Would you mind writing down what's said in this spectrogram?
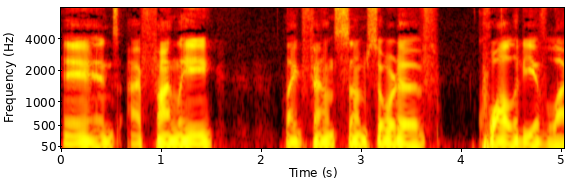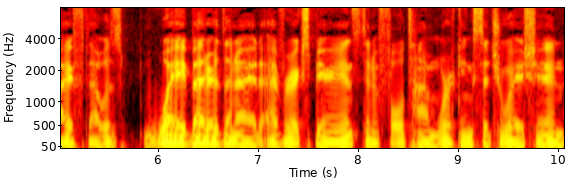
and I finally like found some sort of quality of life that was way better than I had ever experienced in a full-time working situation.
